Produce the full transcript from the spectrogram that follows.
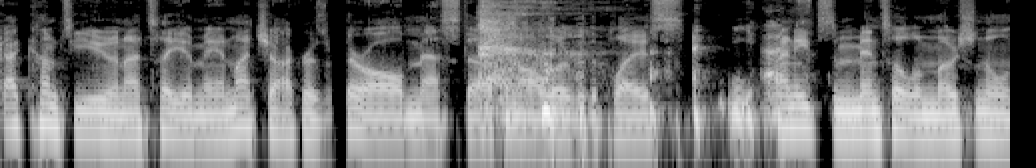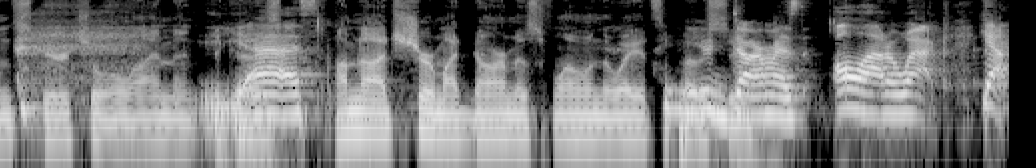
I, come to you and I tell you, man, my chakras, they're all messed up and all over the place. yes. I need some mental, emotional, and spiritual alignment. Because yes. I'm not sure my dharma is flowing the way it's supposed Your to. Your dharma is all out of whack. Yeah.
